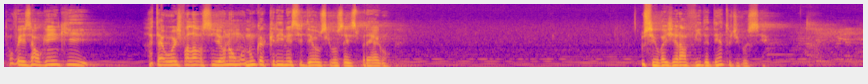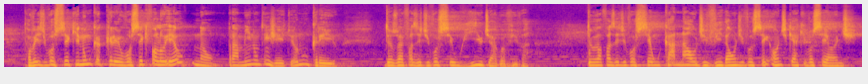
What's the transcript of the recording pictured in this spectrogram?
Talvez alguém que até hoje falava assim: Eu não, nunca criei nesse Deus que vocês pregam. O Senhor vai gerar vida dentro de você. Talvez você que nunca creu, você que falou, eu não, para mim não tem jeito, eu não creio. Deus vai fazer de você um rio de água viva. Deus vai fazer de você um canal de vida onde você, onde quer que você ande.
